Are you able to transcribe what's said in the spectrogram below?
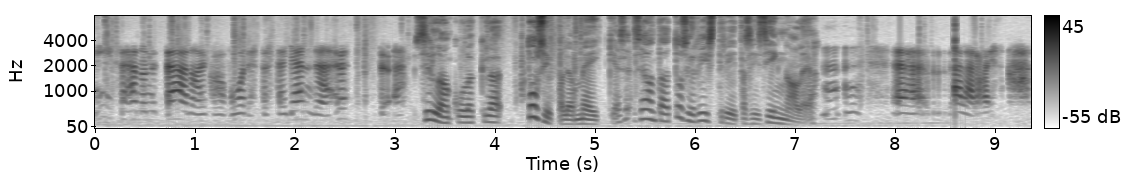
Niissähän on nyt tähän aikaan vuodesta sitä jännää höttöä. Sillä on kuule kyllä tosi paljon meikkiä. Se, se antaa tosi ristiriitaisia signaaleja. Mm-mm. Ää, älä raiskaa.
